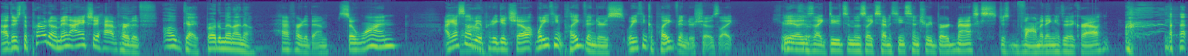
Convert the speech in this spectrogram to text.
Uh, there's the Protomen. I actually have heard of Okay. Protomen, I know. have heard of them. So one, I guess that'll be a pretty good show. What do you think Plague Vendors? What do you think a Plague Vendor show's like? Yeah, it's like dudes in those like 17th century bird masks just vomiting into the crowd.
